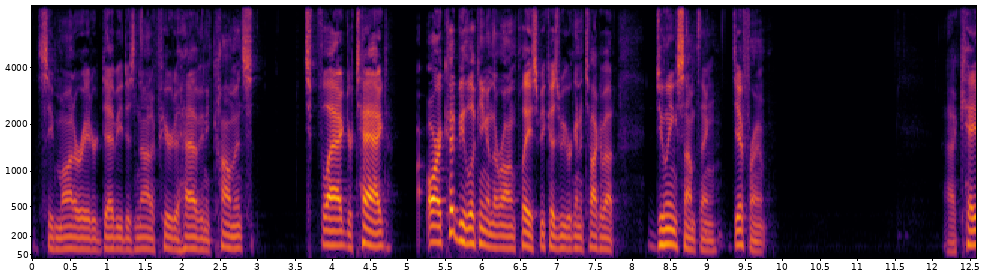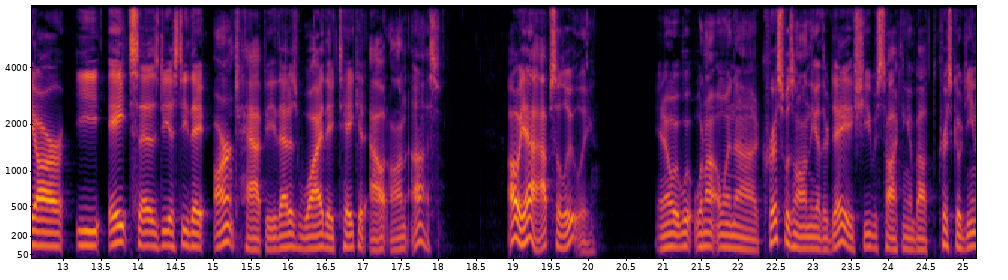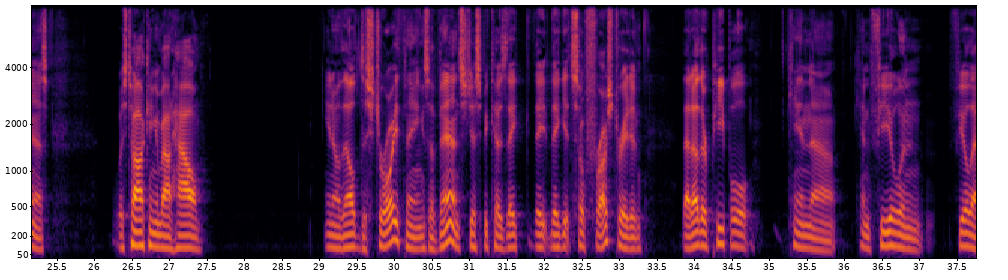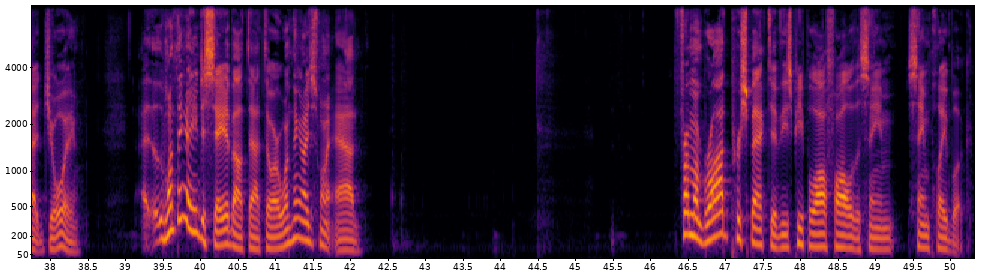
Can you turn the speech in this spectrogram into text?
Let's see. Moderator Debbie does not appear to have any comments flagged or tagged. Or I could be looking in the wrong place because we were going to talk about doing something different. Uh, KRE8 says DSD, they aren't happy. That is why they take it out on us. Oh, yeah, absolutely. You know, when I, when uh, Chris was on the other day, she was talking about Chris Godinez was talking about how you know they'll destroy things, events, just because they they, they get so frustrated that other people can uh, can feel and feel that joy. Uh, one thing I need to say about that, though, or one thing I just want to add. From a broad perspective, these people all follow the same same playbook.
